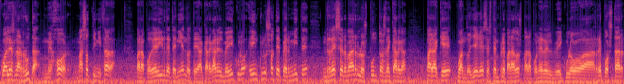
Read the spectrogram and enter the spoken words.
cuál es la ruta mejor, más optimizada para poder ir deteniéndote a cargar el vehículo e incluso te permite reservar los puntos de carga para que cuando llegues estén preparados para poner el vehículo a repostar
